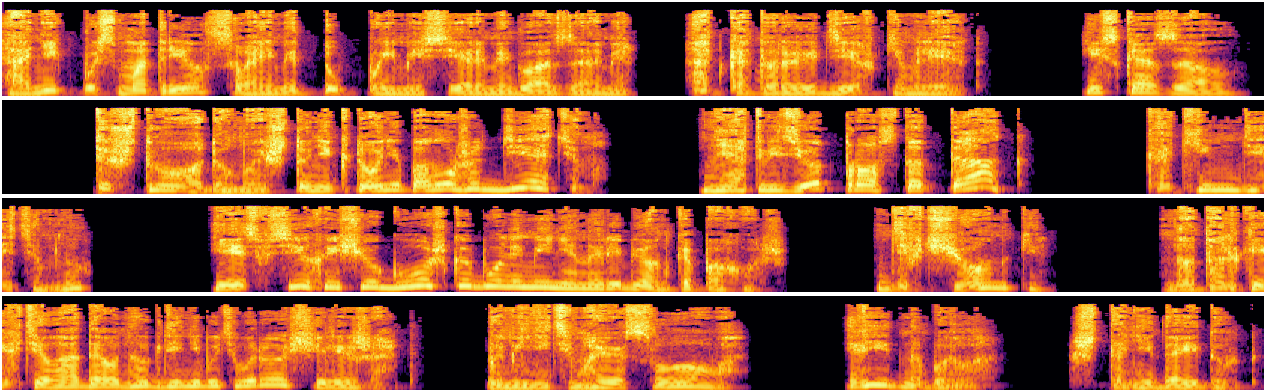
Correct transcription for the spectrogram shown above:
А Ник посмотрел своими тупыми серыми глазами, от которых девки млеют, и сказал, ты что, думаешь, что никто не поможет детям? Не отвезет просто так? Каким детям, ну? Из всех еще Гошка более-менее на ребенка похож. Девчонки. Но только их тела давно где-нибудь в роще лежат. Помяните мое слово. Видно было, что не дойдут.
